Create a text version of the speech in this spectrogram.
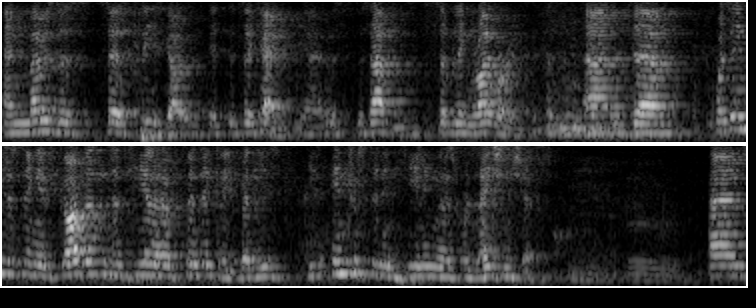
and Moses says, Please go, it, it's okay. Yeah, this, this happens. It's sibling rivalry. and um, what's interesting is God doesn't just heal her physically, but he's, he's interested in healing those relationships. And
